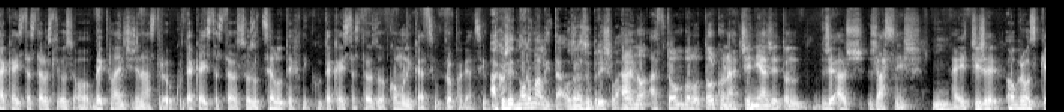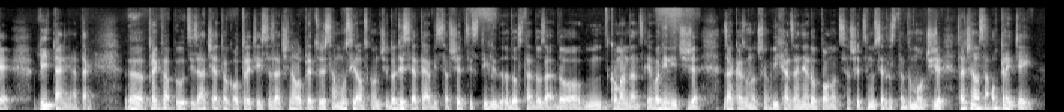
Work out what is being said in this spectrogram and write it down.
Taká istá starostlivosť o backline, čiže nástrojovku, taká istá starostlivosť o celú techniku, taká istá starostlivosť o komunikáciu, propagáciu. Akože normalita odrazu prišla. Hej? Áno, a v tom bolo toľko nadšenia, že, to, že až žasneš. Mm. Hej, čiže obrovské vítania. Tak. E, prekvapujúci začiatok, o tretej sa začínalo, pretože sa muselo skončiť do 10, aby sa všetci stihli dostať do, do komandantskej hodiny, čiže zákazu nočného vychádzania do polnoci sa všetci musia dostať domov. Čiže začínalo sa o tretej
